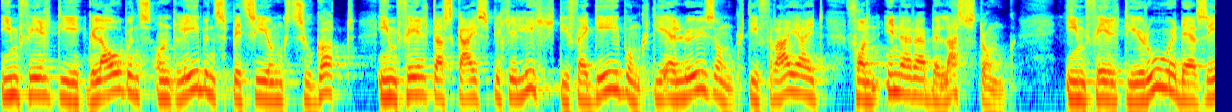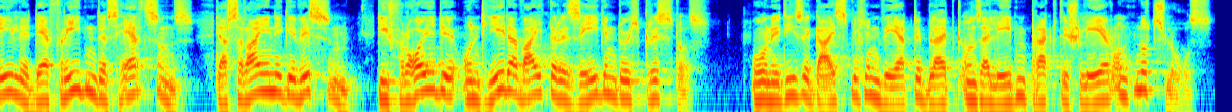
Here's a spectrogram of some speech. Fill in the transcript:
Ihm fehlt die Glaubens- und Lebensbeziehung zu Gott. Ihm fehlt das geistliche Licht, die Vergebung, die Erlösung, die Freiheit von innerer Belastung. Ihm fehlt die Ruhe der Seele, der Frieden des Herzens, das reine Gewissen, die Freude und jeder weitere Segen durch Christus. Ohne diese geistlichen Werte bleibt unser Leben praktisch leer und nutzlos.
